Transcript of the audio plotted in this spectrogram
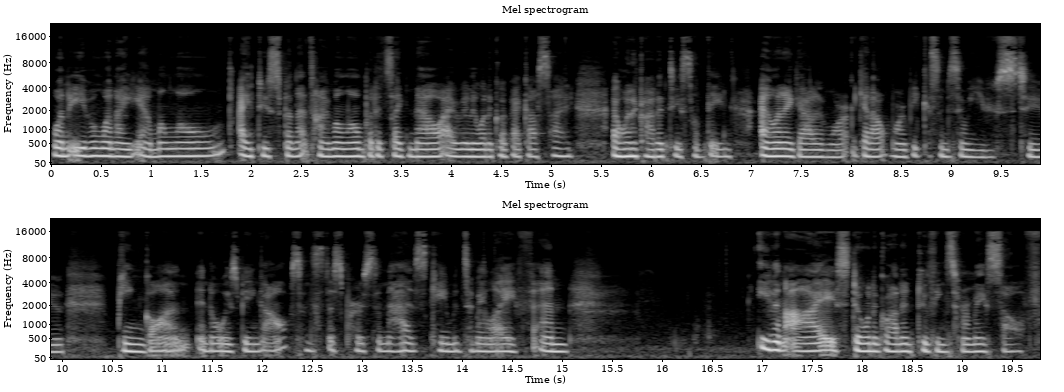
when even when I am alone, I do spend that time alone. But it's like now I really want to go back outside. I want to go out and do something. I want to get out more, get out more because I'm so used to being gone and always being out since this person has came into my life and even I still want to go out and do things for myself.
